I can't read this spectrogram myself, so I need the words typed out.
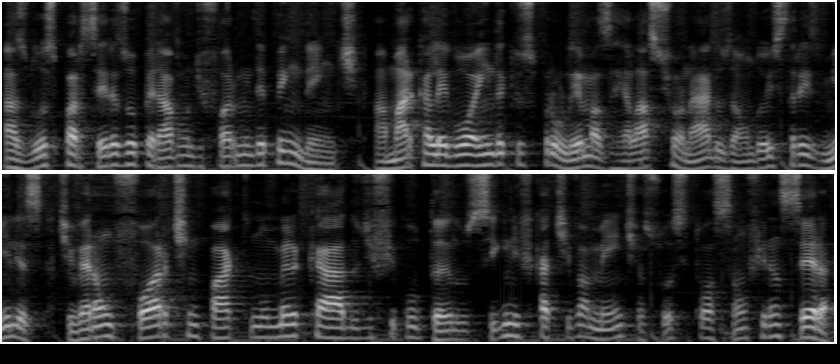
as duas parceiras operavam de forma independente. A marca alegou ainda que os problemas relacionados a 123 Milhas tiveram um forte forte impacto no mercado, dificultando significativamente a sua situação financeira,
